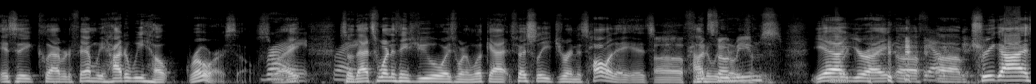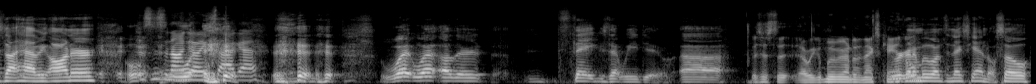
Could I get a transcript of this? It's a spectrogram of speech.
it's a collaborative family. How do we help grow ourselves, right? Right, So that's one of the things you always want to look at, especially during this holiday. It's Uh, how do we Flintstone grow memes? ourselves. Yeah, you're right. Uh, Yeah. um, tree guys not having honor. This is an ongoing saga. What what other things that we do? Uh, Is this the, are we moving on to the next candle? We're gonna move on to the next candle. So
